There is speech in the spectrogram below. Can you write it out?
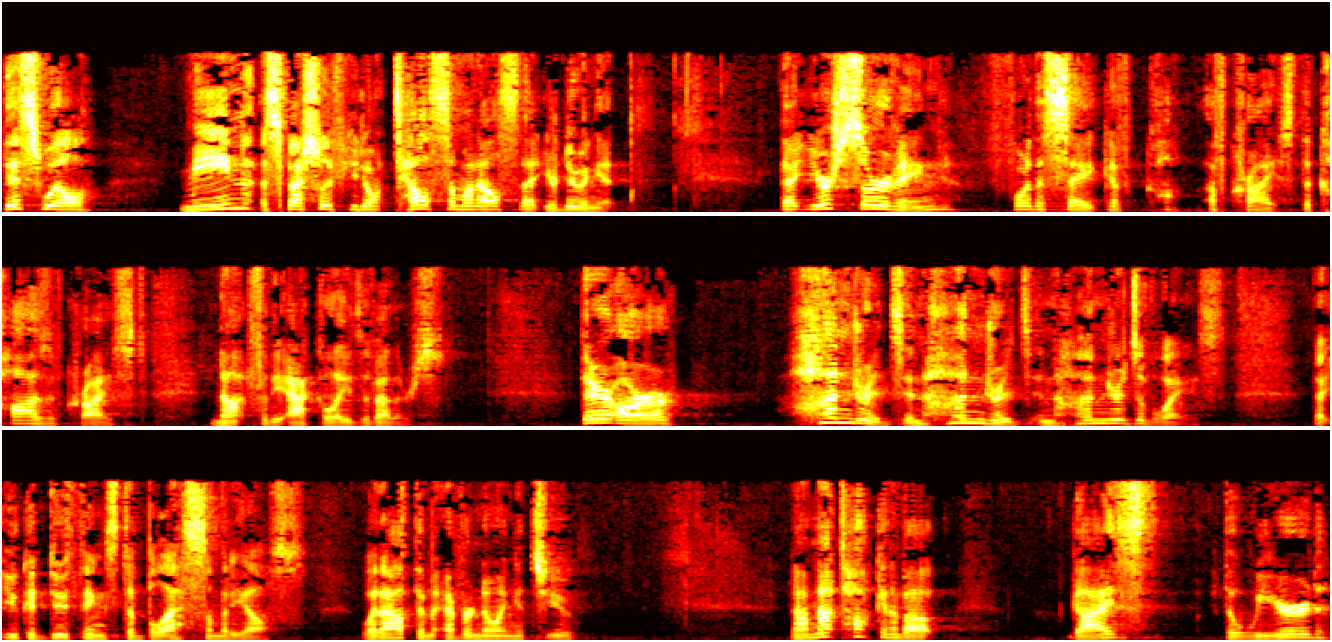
This will mean, especially if you don't tell someone else that you're doing it, that you're serving for the sake of, of Christ, the cause of Christ, not for the accolades of others. There are hundreds and hundreds and hundreds of ways that you could do things to bless somebody else without them ever knowing it's you. Now, I'm not talking about, guys, the weird,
